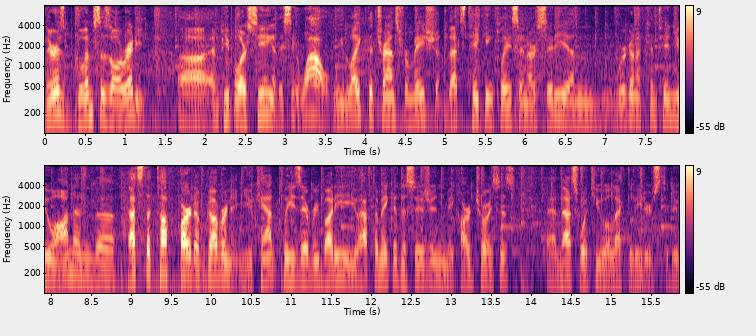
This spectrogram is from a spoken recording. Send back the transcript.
There's glimpses already, uh, and people are seeing it. They say, wow, we like the transformation that's taking place in our city, and we're going to continue on. And uh, that's the tough part of governing. You can't please everybody. You have to make a decision, make hard choices, and that's what you elect leaders to do.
